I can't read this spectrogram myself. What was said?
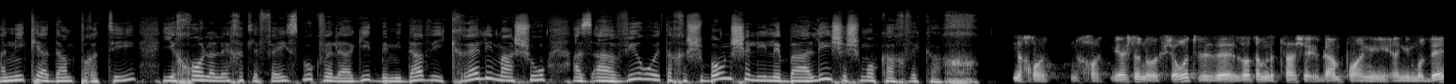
אני כאדם פרטי יכול ללכת לפייסבוק ולהגיד, במידה ויקרה לי משהו, אז העבירו את החשבון שלי לבעלי ששמו כך וכך. נכון. יש לנו אפשרות, וזאת המלצה שגם פה אני, אני מודה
